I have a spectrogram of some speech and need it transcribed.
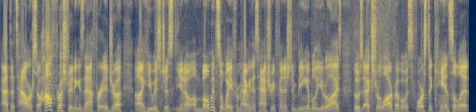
at the tower. So how frustrating is that for Idra? Uh, he was just, you know, a moments away from having this hatchery finished and being able to utilize those extra larvae, but was forced to cancel it.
